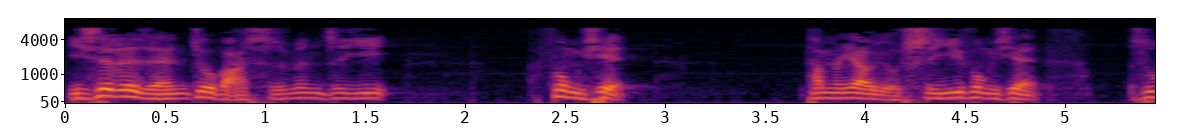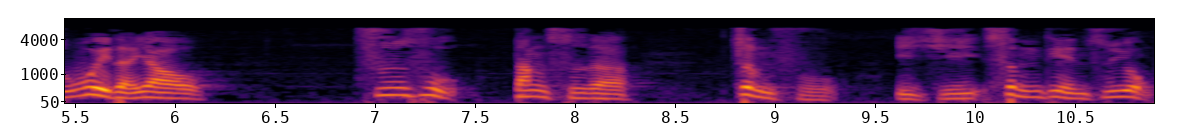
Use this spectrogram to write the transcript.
以色列人就把十分之一奉献，他们要有十一奉献，是为了要支付当时的政府以及圣殿之用。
